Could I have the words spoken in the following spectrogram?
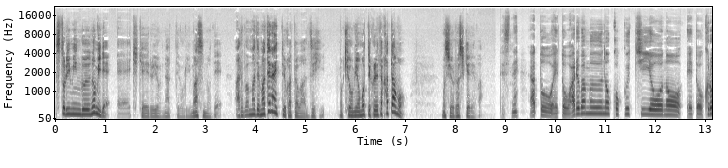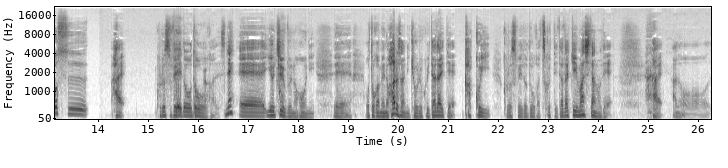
ストリーミングのみで、えー聞けるようになっておりますので、アルバムまで待てないっていう方は、ぜひ、まあ興味を持ってくれた方も、もしよろしければ。ですね。あと、えっと、アルバムの告知用の、えっと、クロス、はい。クロスフェード動画ですね。えー、YouTube の方に、えー、おとがめの春さんに協力いただいて、かっこいいクロスフェード動画作っていただきましたので、はい。あのー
